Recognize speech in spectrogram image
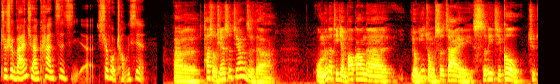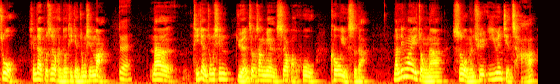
就是完全看自己是否诚信？呃，它首先是这样子的，我们的体检报告呢，有一种是在私立机构去做，现在不是有很多体检中心嘛？对。那体检中心原则上面是要保护客户隐私的。那另外一种呢，是我们去医院检查。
